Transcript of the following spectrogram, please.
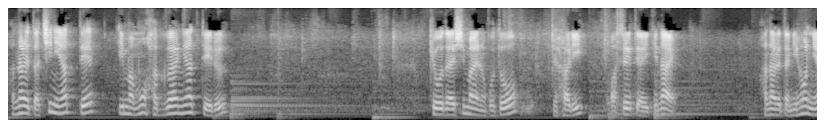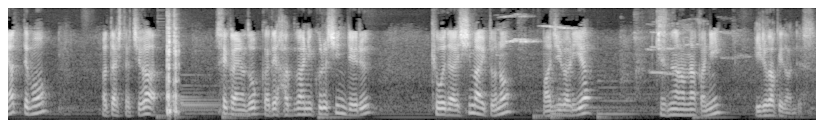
離れた地にあって今も迫害にあっている兄弟姉妹のことをやはり忘れてはいけない。離れた日本にあっても私たちは世界のどっかで迫害に苦しんでいる兄弟姉妹との交わりや絆の中にいるわけなんです。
